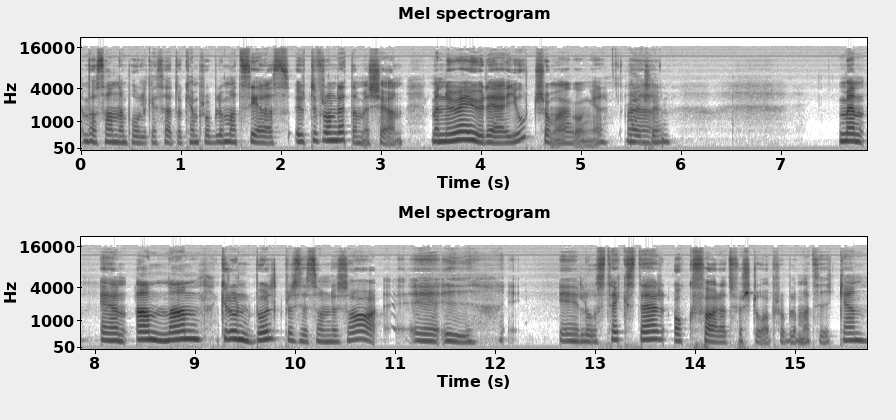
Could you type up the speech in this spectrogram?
vara sanna på olika sätt och kan problematiseras utifrån detta med kön. Men nu är ju det gjort så många gånger. Verkligen. Men en annan grundbult, precis som du sa, eh, i i Los texter och för att förstå problematiken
